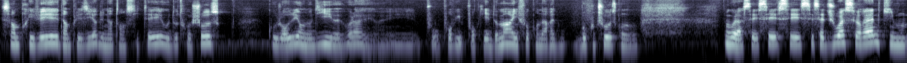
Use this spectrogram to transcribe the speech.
sans me priver d'un plaisir, d'une intensité ou d'autre chose qu'aujourd'hui on nous dit, euh, voilà, pour, pour, pour qu'il y ait demain, il faut qu'on arrête beaucoup de choses, qu'on donc voilà, c'est cette joie sereine euh,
